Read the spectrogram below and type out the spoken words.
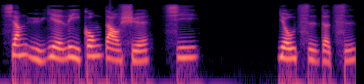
相与业立功道学，熹有此的词。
